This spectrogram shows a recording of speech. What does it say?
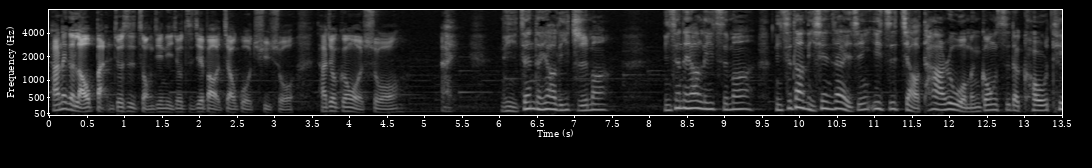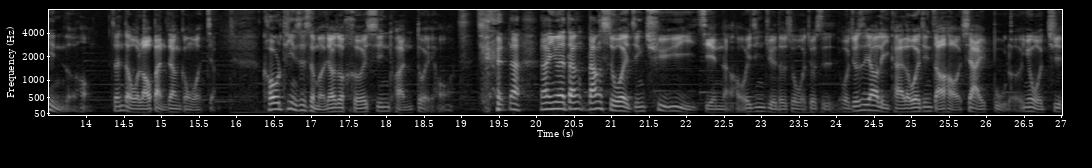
他那个老板就是总经理，就直接把我叫过去说，他就跟我说：“哎，你真的要离职吗？你真的要离职吗？你知道你现在已经一只脚踏入我们公司的 core team 了哈！真的，我老板这样跟我讲。” Core Team 是什么？叫做核心团队，吼。那那因为当当时我已经去意已坚了，我已经觉得说我就是我就是要离开了，我已经找好下一步了。因为我去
